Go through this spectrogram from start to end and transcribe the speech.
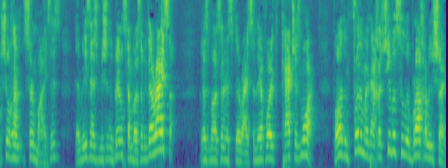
Shulchan surmises that reason is Mishnah with the Raisa because Muslim is the rice, and therefore it catches more. Furthermore, the chashivas to the bracha rishona.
